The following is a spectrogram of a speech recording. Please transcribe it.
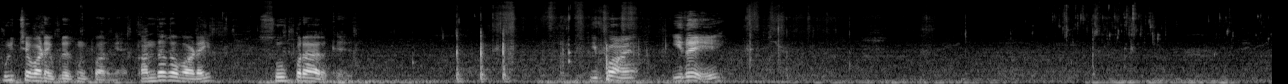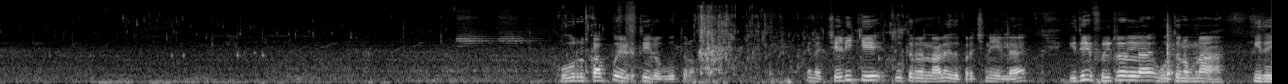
புளிச்ச வாடை எப்படி இருக்குன்னு பாருங்கள் கந்தக வாடை சூப்பராக இருக்குது இப்போ இதை ஒரு கப்பு எடுத்து இதில் ஊற்றுறோம் ஏன்னா செடிக்கு ஊற்றுறதுனால இது பிரச்சனை இல்லை. இதே ஃபில்டரில் ஊற்றுனோம்னா இதை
